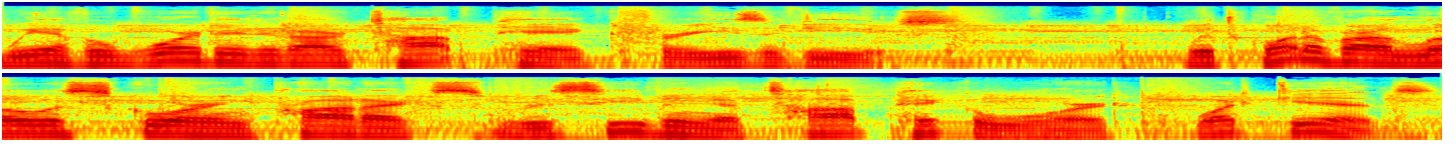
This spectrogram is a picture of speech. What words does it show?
we have awarded it our top pick for ease of use. With one of our lowest scoring products receiving a top pick award, what gives?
